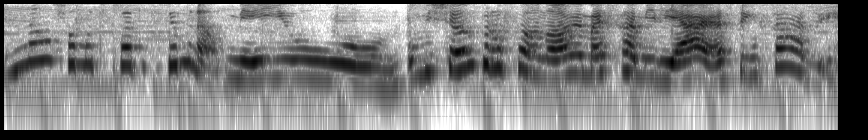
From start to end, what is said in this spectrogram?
Não sou muito fã desse filme, não. Meio. O Me Chame Pelo Seu Nome é mais familiar, assim, sabe?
